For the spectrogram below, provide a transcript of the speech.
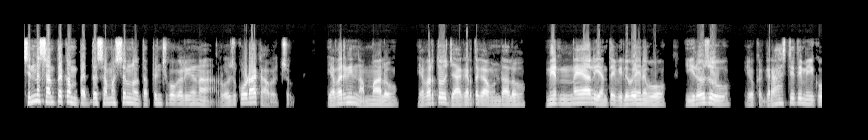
చిన్న సంతకం పెద్ద సమస్యలను తప్పించుకోగలిగిన రోజు కూడా కావచ్చు. ఎవరిని నమ్మాలో ఎవరితో జాగ్రత్తగా ఉండాలో మీ నిర్ణయాలు ఎంత విలువైనవో ఈరోజు ఈ యొక్క గ్రహస్థితి మీకు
